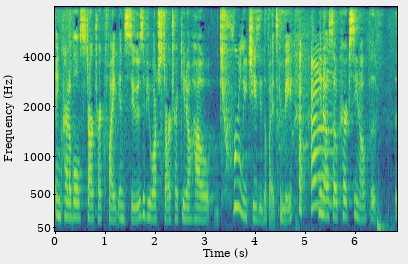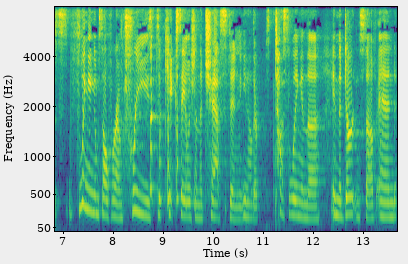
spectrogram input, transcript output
incredible Star Trek fight ensues. If you watch Star Trek, you know how truly cheesy the fights can be. you know, so Kirk's you know flinging himself around trees to kick Salish in the chest, and you know they're tussling in the in the dirt and stuff. And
